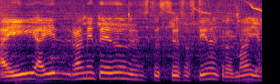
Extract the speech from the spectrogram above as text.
Ahí, ahí realmente es donde se- sostiene el trasmayo.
